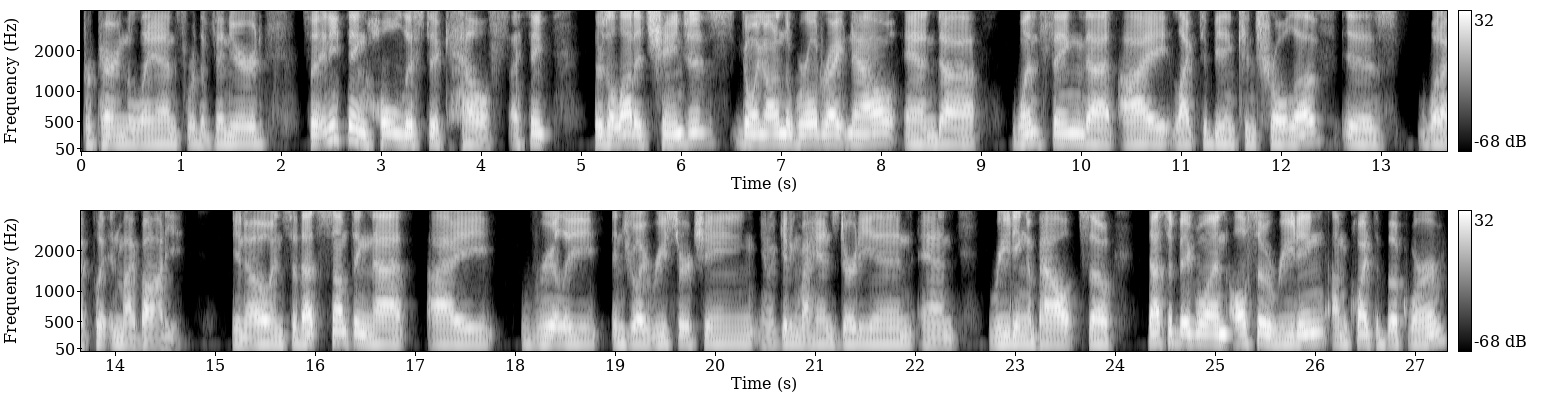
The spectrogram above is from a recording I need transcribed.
preparing the land for the vineyard. So anything holistic health, I think there's a lot of changes going on in the world right now, and uh, one thing that I like to be in control of is what I put in my body, you know, and so that's something that I really enjoy researching, you know, getting my hands dirty in and reading about. So that's a big one. Also, reading. I'm quite the bookworm,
